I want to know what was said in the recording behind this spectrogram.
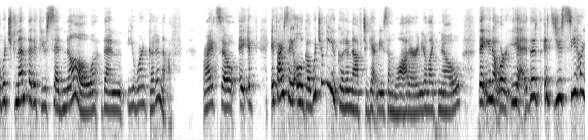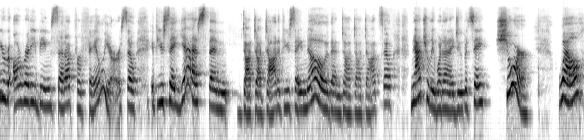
Which meant that if you said no, then you weren't good enough right? So if if i say oh, olga would you be good enough to get me some water? and you're like no that you know or yeah it's you see how you're already being set up for failure. So if you say yes then dot dot dot. If you say no then dot dot dot. So naturally what did i do but say sure well,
